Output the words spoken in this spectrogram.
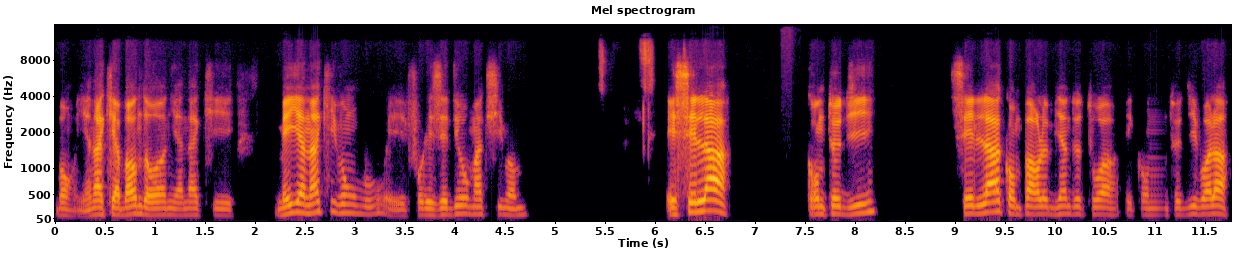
bon, il y en a qui abandonnent, il y en a qui, mais il y en a qui vont au bout et il faut les aider au maximum. Et c'est là qu'on te dit, c'est là qu'on parle bien de toi et qu'on te dit voilà,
